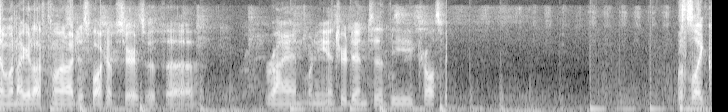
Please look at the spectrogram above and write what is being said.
then when I get off phone, I just walk upstairs with uh, Ryan when he entered into the crawl space. Was like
